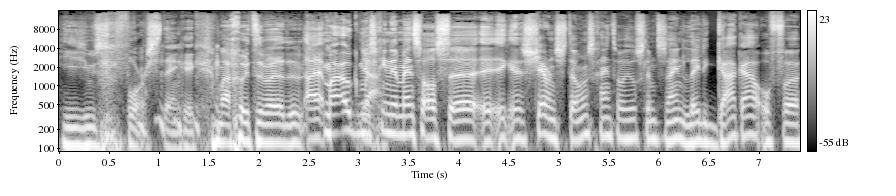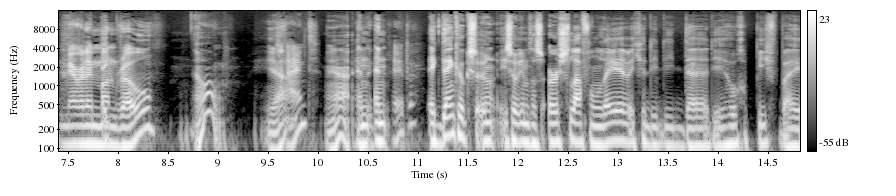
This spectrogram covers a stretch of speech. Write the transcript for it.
he uses force, denk ik. Maar goed, we, eh, maar ook misschien de mensen als eh, ik- eh, Sharon Stone schijnt wel heel slim te zijn. Lady Gaga of... eh, Marilyn Monroe, oh, ja. schijnt. ja. En, en ik denk ook zo, zo iemand als Ursula von Leyen, weet je, die, die, die, die hoge pief bij...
